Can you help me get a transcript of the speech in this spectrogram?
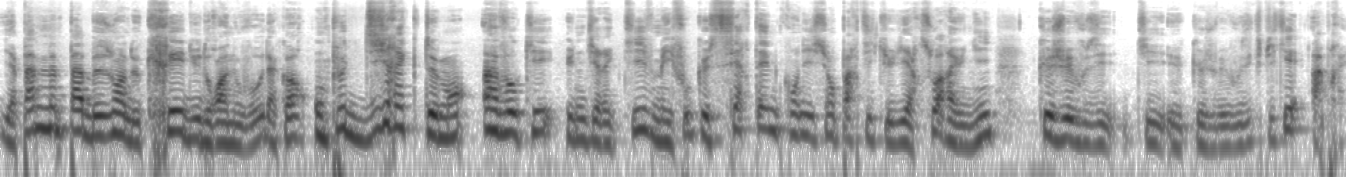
il n'y a pas même pas besoin de créer du droit nouveau, d'accord? On peut directement invoquer une directive, mais il faut que certaines conditions particulières soient réunies, que je vais vous, que je vais vous expliquer après.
